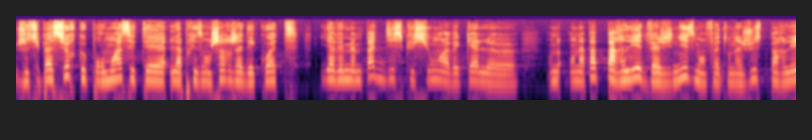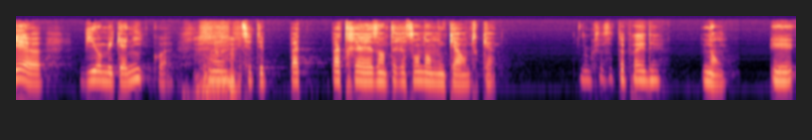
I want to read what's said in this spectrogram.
je ne suis pas sûre que pour moi, c'était la prise en charge adéquate. Il n'y avait même pas de discussion avec elle. Euh, on n'a pas parlé de vaginisme, en fait. On a juste parlé euh, biomécanique, quoi. C'était pas, pas très intéressant dans mon cas, en tout cas. Donc ça, ça t'a pas aidé? Non. Et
